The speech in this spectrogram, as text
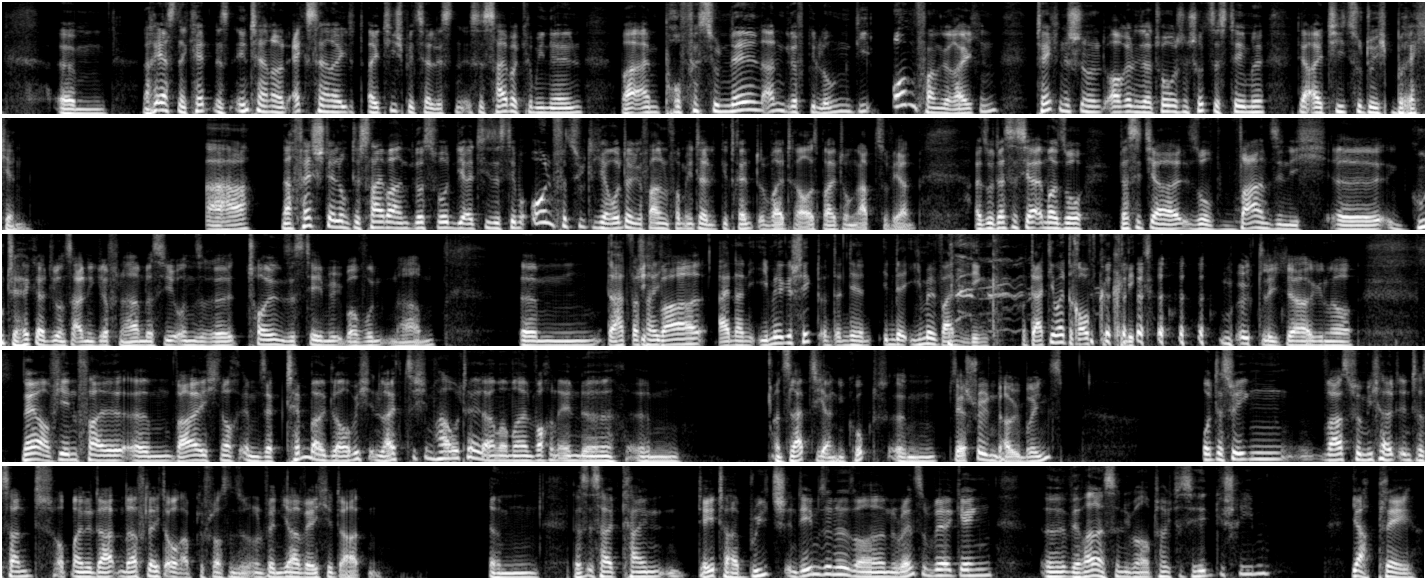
Ähm, nach ersten Erkenntnissen interner und externer IT-Spezialisten ist es Cyberkriminellen bei einem professionellen Angriff gelungen, die umfangreichen technischen und organisatorischen Schutzsysteme der IT zu durchbrechen. Aha. Nach Feststellung des Cyberangriffs wurden die IT-Systeme unverzüglich heruntergefahren und vom Internet getrennt, um weitere Ausbreitungen abzuwehren. Also das ist ja immer so, das sind ja so wahnsinnig äh, gute Hacker, die uns angegriffen haben, dass sie unsere tollen Systeme überwunden haben. Ähm, da hat wahrscheinlich war, einer eine E-Mail geschickt und in der, in der E-Mail war ein Link. und da hat jemand draufgeklickt. Möglich, ja, genau. Naja, auf jeden Fall ähm, war ich noch im September, glaube ich, in Leipzig im H-Hotel. Da haben wir mal ein Wochenende ähm, uns Leipzig angeguckt. Ähm, sehr schön da übrigens. Und deswegen war es für mich halt interessant, ob meine Daten da vielleicht auch abgeflossen sind und wenn ja, welche Daten. Ähm, das ist halt kein Data Breach in dem Sinne, sondern eine Ransomware Gang. Äh, wer war das denn überhaupt? Habe ich das hier hingeschrieben? Ja, Play.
